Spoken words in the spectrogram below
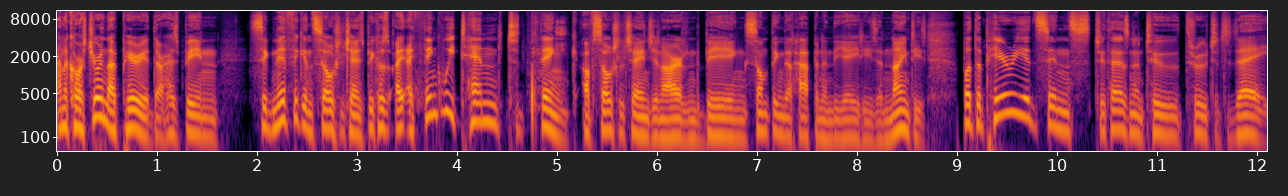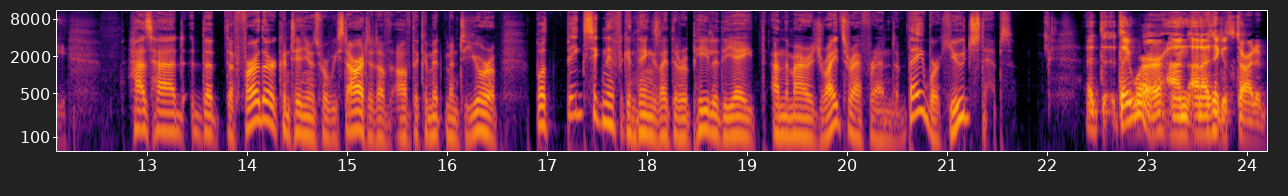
And of course, during that period, there has been significant social change because I, I, think we tend to think of social change in Ireland being something that happened in the 80s and 90s. But the period since 2002 through to today has had the, the further continuance where we started of, of the commitment to Europe, but big significant things like the repeal of the Eighth and the marriage rights referendum, they were huge steps. Uh, they were, and, and I think it started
